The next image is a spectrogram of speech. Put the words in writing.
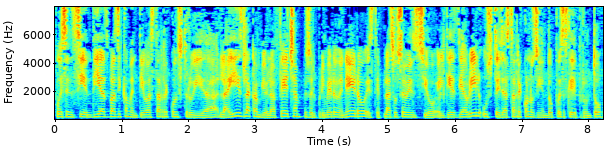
pues en 100 días básicamente iba a estar reconstruida la isla, cambió la fecha, empezó el primero de enero, este plazo se venció el 10 de abril. Usted ya está reconociendo pues que de pronto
